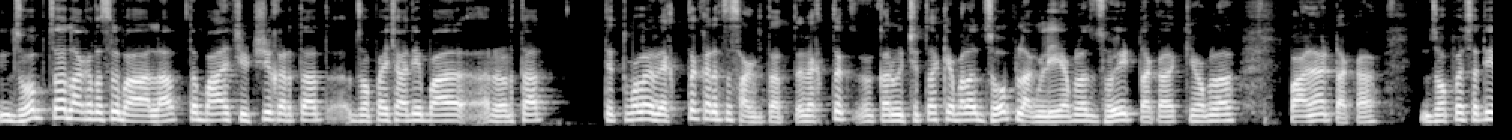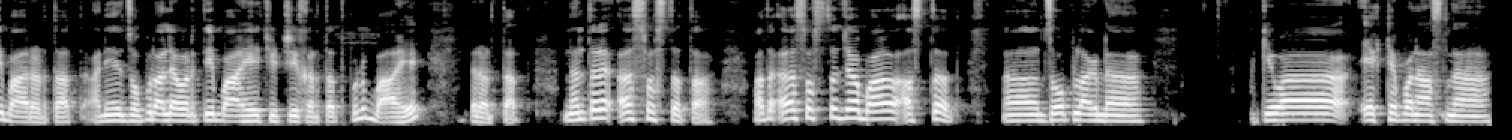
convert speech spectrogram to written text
झोप जर लागत असेल बाळाला तर बाळ चिडचिड करतात झोपायच्या आधी बाळ रडतात ते तुम्हाला व्यक्त करायचं सांगतात. व्यक्त करू इच्छितात की मला झोप लागली आम्हाला झोईत टाका किंवा मला पाळण्यात टाका. झोपेसाठी बाळ रडतात आणि झोपून आल्यावरती बाळ हे चिडचिड करतात म्हणून बाळ हे रडतात. नंतर अस्वस्थता. आता अस्वस्थ जेव्हा बाळ असतात झोप लागणं किंवा एकटेपणा असणं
